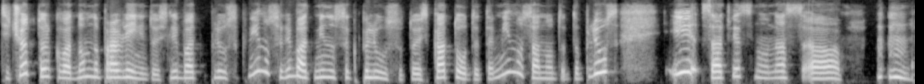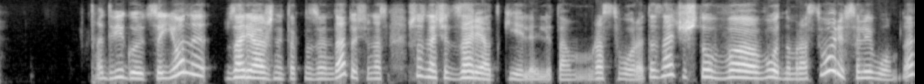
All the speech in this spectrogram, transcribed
течет только в одном направлении, то есть либо от плюса к минусу, либо от минуса к плюсу. То есть катод это минус, анод это плюс, и, соответственно, у нас э, двигаются ионы заряженные, так называемые, да, то есть у нас, что значит заряд геля или там раствора? Это значит, что в водном растворе, в солевом, да,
